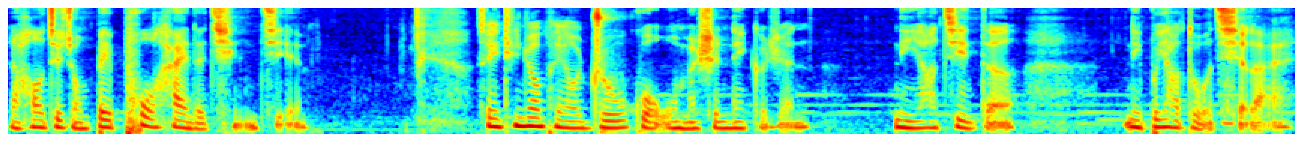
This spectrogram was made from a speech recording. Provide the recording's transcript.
然后这种被迫害的情节。所以，听众朋友，如果我们是那个人，你要记得，你不要躲起来。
